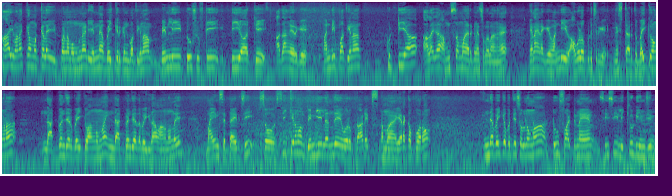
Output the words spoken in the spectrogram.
ஹாய் வணக்கம் மக்களை. இப்போ நம்ம முன்னாடி என்ன பைக் இருக்குன்னு பார்த்தீங்கன்னா பென்லி டூ ஃபிஃப்டி டிஆர்கே அதாங்க இருக்குது வண்டி பார்த்தீங்கன்னா குட்டியாக அழகாக அம்சமாக இருக்குன்னு சொல்லலாங்க. ஏன்னா எனக்கு வண்டி அவ்வளோ பிடிச்சிருக்கு. நெக்ஸ்ட் அடுத்த பைக் வாங்கினா இந்த அட்வென்ச்சர் பைக் வாங்கணும்னா இந்த அட்வென்ச்சர் பைக் தான் வாங்கணும்னு மைண்ட் செட் ஆயிடுச்சு. ஸோ சீக்கிரமாக பென்லியிலேருந்து ஒரு ப்ராடக்ட்ஸ் நம்ம இறக்க போகிறோம் இந்த பைக்கை பற்றி சொல்லணும்னா two forty nine CC liquid engine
